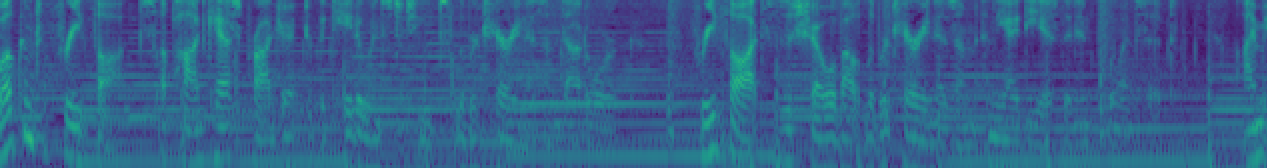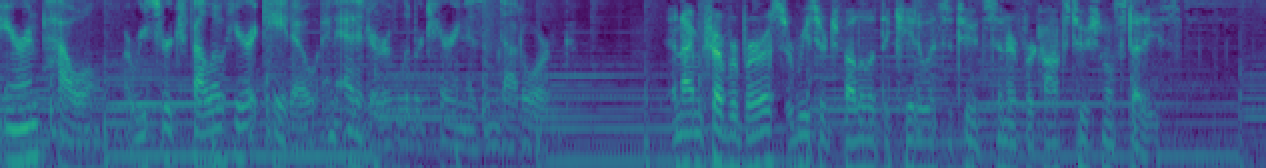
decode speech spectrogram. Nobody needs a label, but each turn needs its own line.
Welcome to Free Thoughts, a podcast project of the Cato Institute's libertarianism.org. Free Thoughts is a show about libertarianism and the ideas that influence it. I'm Aaron Powell, a research fellow here at Cato and editor of libertarianism.org.
And I'm Trevor Burrus, a research fellow at the Cato Institute Center for Constitutional Studies.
